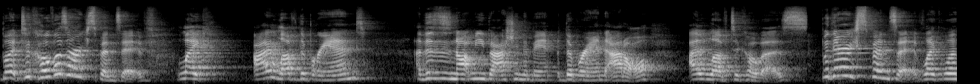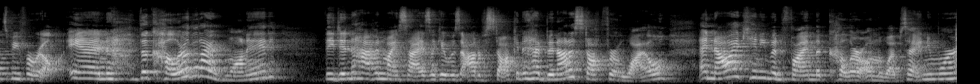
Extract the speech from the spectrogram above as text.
But Tecovas are expensive. Like, I love the brand. This is not me bashing the, the brand at all. I love Tecovas, but they're expensive. Like, let's be for real. And the color that I wanted, they didn't have in my size. Like, it was out of stock and it had been out of stock for a while. And now I can't even find the color on the website anymore.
